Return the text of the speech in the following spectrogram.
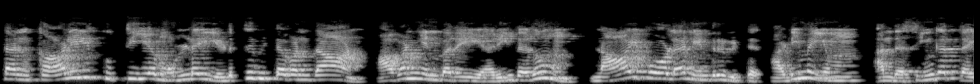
தன் காலில் குத்திய முள்ளை எடுத்து விட்டவன்தான் அவன் என்பதை அறிந்ததும் நாய் போல நின்று விட்டது. அடிமையும் அந்த சிங்கத்தை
